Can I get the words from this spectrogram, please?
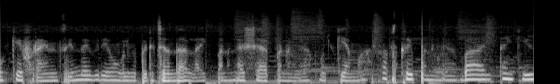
ஓகே ஃப்ரெண்ட்ஸ் இந்த வீடியோ உங்களுக்கு பிடிச்சிருந்தா லைக் பண்ணுங்கள் ஷேர் பண்ணுங்கள் முக்கியமாக சப்ஸ்கிரைப் பண்ணுங்கள் பாய் தேங்க்யூ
